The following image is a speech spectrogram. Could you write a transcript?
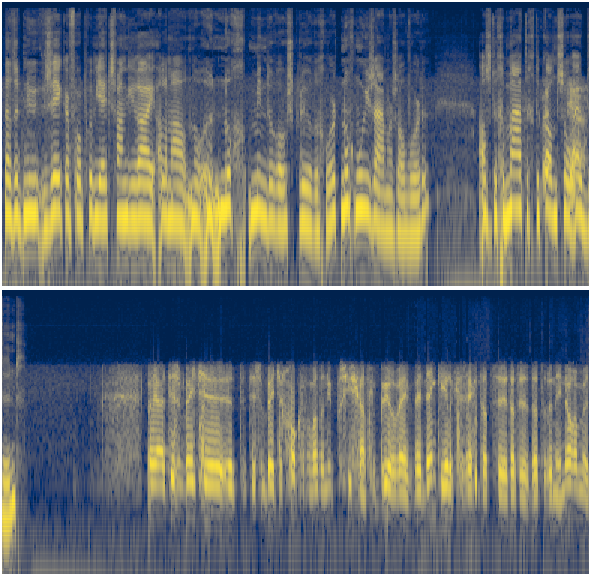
dat het nu zeker voor premier Tsvangirai allemaal no, nog minder rooskleurig wordt... nog moeizamer zal worden, als de gematigde kant zo ja. uitdunt? Nou ja, het is, een beetje, het, is een beetje gokken van wat er nu precies gaat gebeuren. Wij, wij denken eerlijk gezegd dat, uh, dat, er, dat er een enorme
